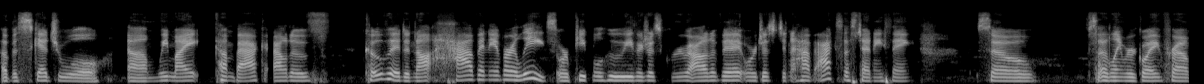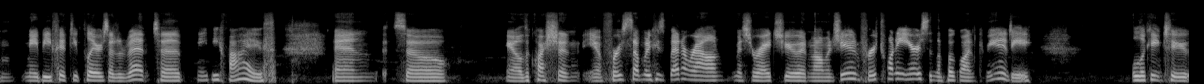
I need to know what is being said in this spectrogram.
of a schedule. Um, we might come back out of COVID and not have any of our leagues, or people who either just grew out of it or just didn't have access to anything. So suddenly we're going from maybe 50 players at an event to maybe five. And so, you know, the question, you know, for somebody who's been around Mr. Raichu and Mama June for 20 years in the Pokemon community, looking to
